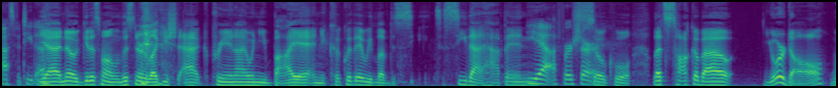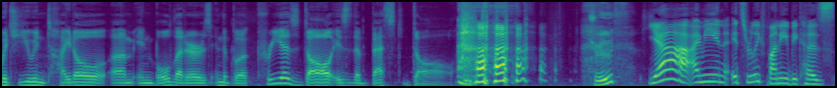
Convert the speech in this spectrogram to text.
asafoetida. Yeah, no, get a small listener like you should at Capri and I when you buy it and you cook with it. We'd love to see to see that happen. yeah, for sure. So cool. Let's talk about your dal, which you entitle um, in bold letters in the book, Priya's dal is the best dal. Truth? Yeah, I mean, it's really funny because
